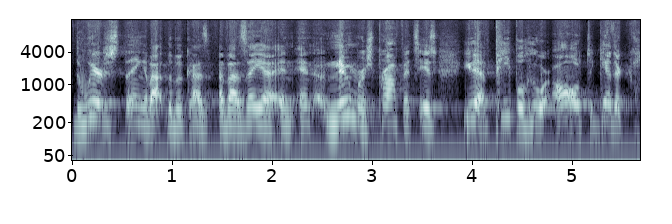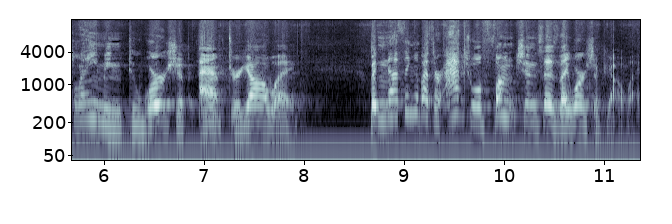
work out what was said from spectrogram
The weirdest thing about the book of Isaiah and, and, numerous prophets is you have people who are all together claiming to worship after Yahweh. But nothing about their actual function says they worship Yahweh.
